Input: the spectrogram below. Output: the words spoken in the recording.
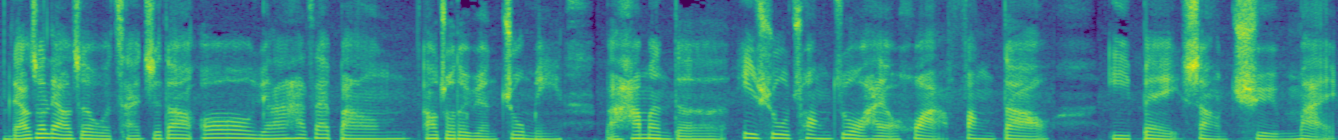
聊着聊着，我才知道，哦，原来他在帮澳洲的原住民把他们的艺术创作还有画放到。eBay 上去卖，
